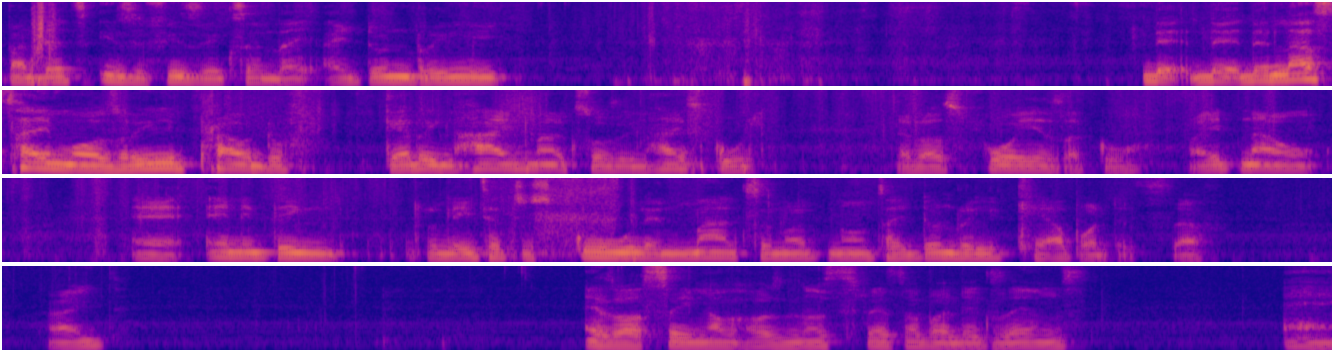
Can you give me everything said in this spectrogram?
but that's easy physics, and I, I don't really. The, the, the last time I was really proud of getting high marks was in high school. That was four years ago. Right now, uh, anything related to school and marks and whatnot, I don't really care about that stuff. Right? As I was saying, I was not stressed about exams uh,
